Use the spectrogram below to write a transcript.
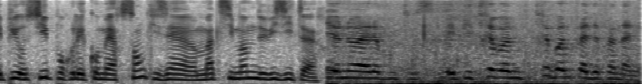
Et puis aussi pour les commerçants qu'ils aient un maximum de visiteurs. Joyeux Noël à vous tous. Et puis très bonne fête de fin d'année.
